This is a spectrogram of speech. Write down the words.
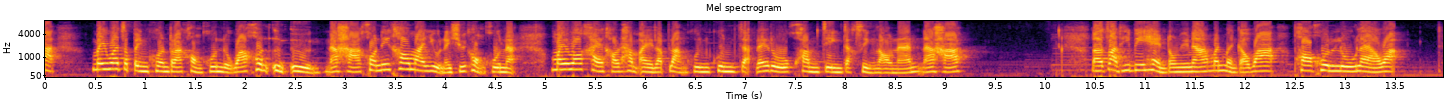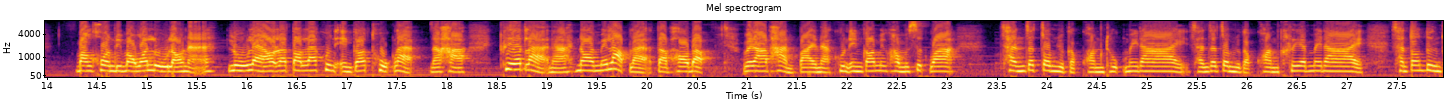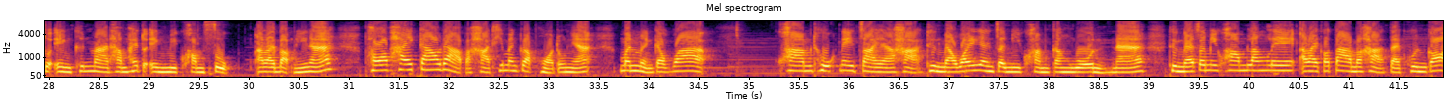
ไม่ว่าจะเป็นคนรักของคุณหรือว่าคนอื่นๆนะคะ คนที่เข้ามาอยู่ในชีวิตของคุณอะไม่ว่าใครเขาทำอะไรรับหลังคุณ คุณจะได้รู้ความจริงจากสิ่งเหล่านั้นนะคะแล้วจากที่บีเห็นตรงนี้นะ มันเหมือนกับว่า พอคุณรู้แล้วอะ บางคนบีมองว่ารู้แล้วนะ รู้แล้วแล้วตอนแรกคุณเองก็ทุกข์แหละนะคะ เครียดแหละนะ นอนไม่หลับแหละ แต่พอแบบเวลาผ่านไปนะคุณเองก็มีความรู้สึกว่าฉันจะจมอยู่กับความทุกข์ไม่ได้ ฉันจะจมอยู่กับความเครียดไม่ได้ ฉันต้องดึงตัวเองขึ้นมาทำให้ตัวเองมีความสุขอะไรแบบนี้นะ เพราะว่าไพ่ก้าวดาบอะค่ะที่มันกลับหัวตรงเนี้ย มันเหมือนกับว่าความทุกข์ในใจอะค่ะ ถึงแม้ว่ายังจะมีความกังวลนะ ถึงแม้จะมีความลังเลอะไรก็ตามอะค่ะ แต่คุณก็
